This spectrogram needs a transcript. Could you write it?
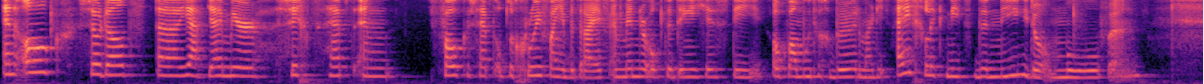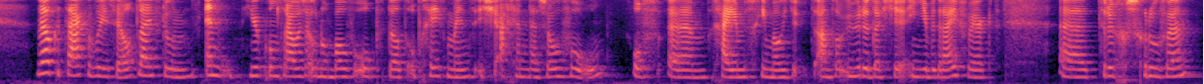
En ook zodat uh, ja, jij meer zicht hebt en focus hebt op de groei van je bedrijf en minder op de dingetjes die ook wel moeten gebeuren, maar die eigenlijk niet de needle moven. Welke taken wil je zelf blijven doen? En hier komt trouwens ook nog bovenop dat op een gegeven moment is je agenda zo vol. Of um, ga je misschien wel het aantal uren dat je in je bedrijf werkt uh, terugschroeven.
